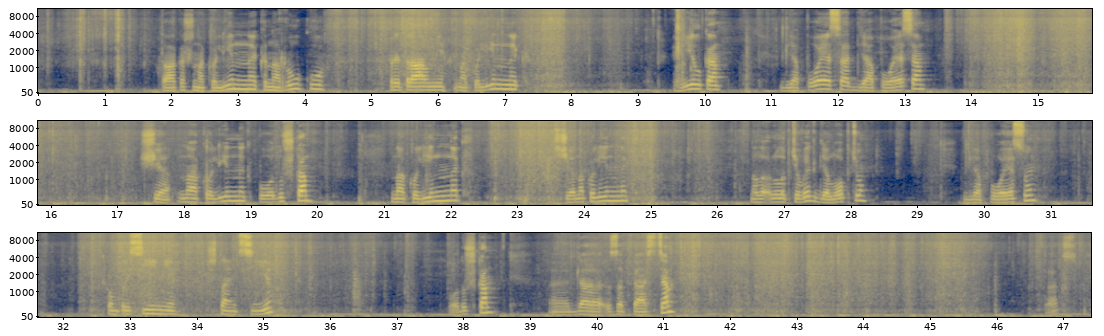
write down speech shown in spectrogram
Також наколінник на руку при травмі, наколінник. Грілка для пояса, для пояса. Ще наколінник, подушка. Наколінник. Ще наколінник. Нал- Локтьовик для локтю. Для поясу. Компресійні штанці. Подушка. Е, Для запястя. Так.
